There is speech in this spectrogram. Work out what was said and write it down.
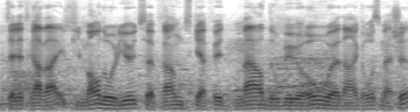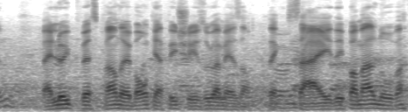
de télétravail, puis le monde, au lieu de se prendre du café de marde au bureau euh, dans la grosse machine, ben là, ils pouvaient se prendre un bon café chez eux à la maison. Fait que ça a aidé pas mal nos ventes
